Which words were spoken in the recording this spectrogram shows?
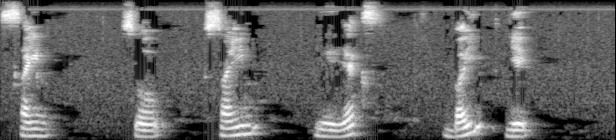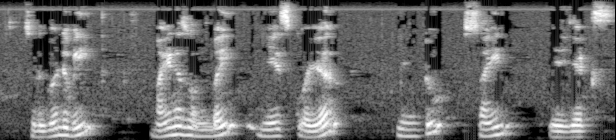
sin. So sin ax by a. So is going to be minus 1 by a square into sin ax.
